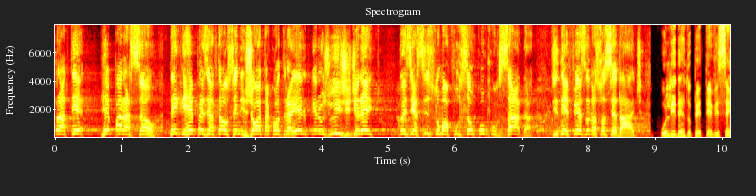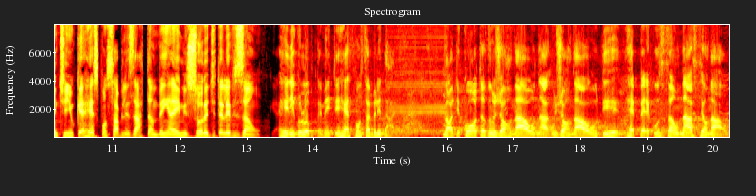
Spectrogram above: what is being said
para ter reparação. Tem que representar o CNJ contra ele, porque ele é um juiz de direito no exercício de uma função concursada de defesa da sociedade. O líder do PT, Vicentinho, quer responsabilizar também a emissora de televisão. A Rede Globo também tem responsabilidade. Afinal de contas, um jornal, um jornal de repercussão nacional.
